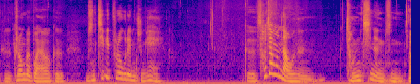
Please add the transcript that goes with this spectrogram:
그, 그런 걸 봐요. 그, 무슨 TV 프로그램 중에 그 서장훈 나오는 점치는 무슨 아,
